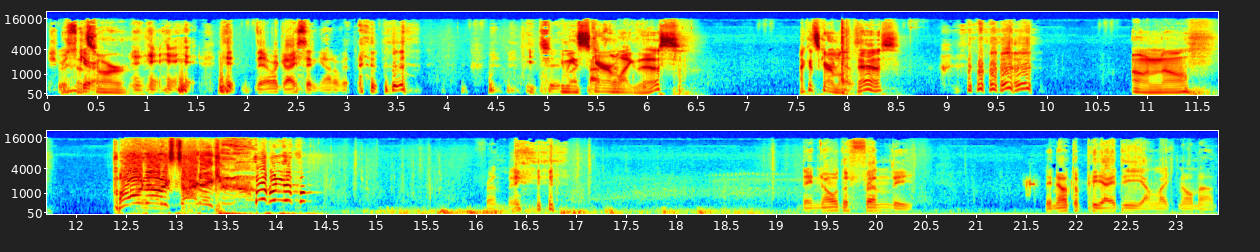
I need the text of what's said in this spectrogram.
She was scared. they have a guy sitting out of it. You mean scare him like this? I could scare him like this. oh no. Oh no, it's turning! oh no! friendly. they know the friendly. They know the PID, unlike Nomad.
